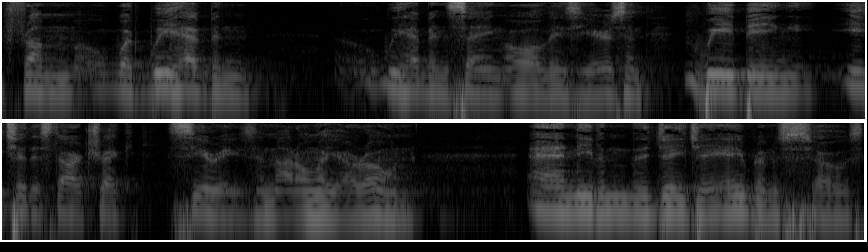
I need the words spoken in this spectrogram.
from what we have been we have been saying all these years, and we being each of the Star Trek series and not only our own, and even the J.J. Abrams shows.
